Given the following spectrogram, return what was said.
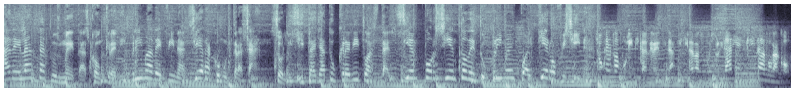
Adelanta tus metas con Prima de Financiera como Ultrasan. Solicita ya tu crédito hasta el 100% de tu prima en cualquier oficina. Sujeto a política de la entidad vigilada solidaria inscrita a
